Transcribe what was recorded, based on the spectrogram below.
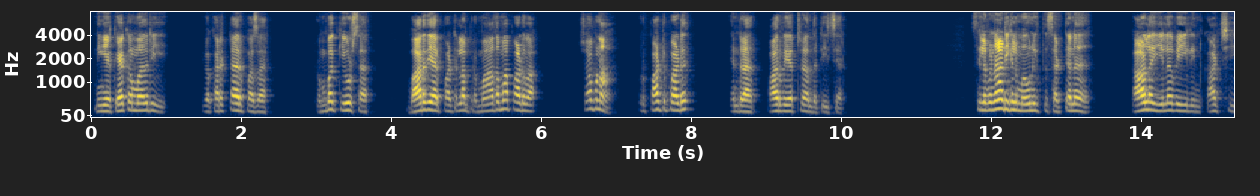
நீங்கள் கேட்க மாதிரி இவ கரெக்டாக இருப்பா சார். ரொம்ப கியூட் சார். பாரதியார் பாட்டெல்லாம் பிரமாதமாக பாடுவா. சோபனா ஒரு பாட்டு பாடு என்றார் பார்வையற்ற அந்த டீச்சர். சில வினாடிகள் மௌனித்து சட்டென கால இளவெயிலின் காட்சி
